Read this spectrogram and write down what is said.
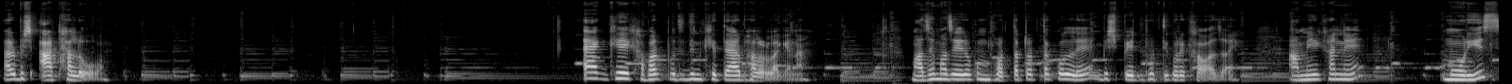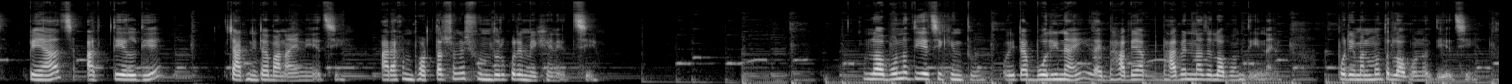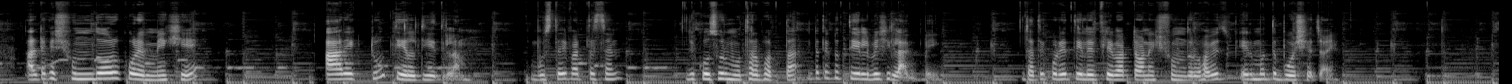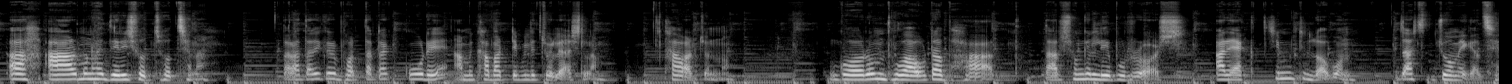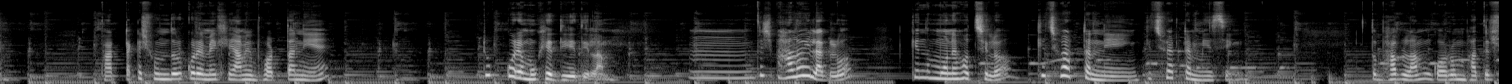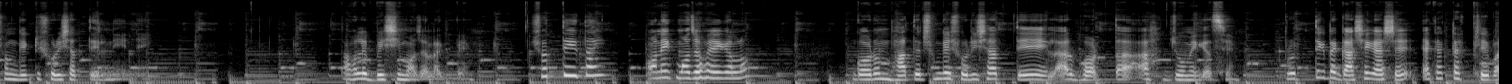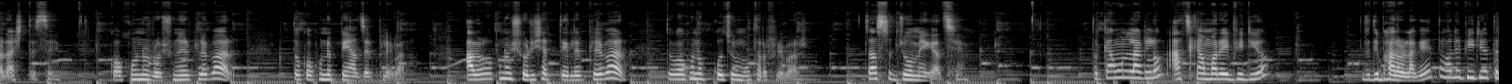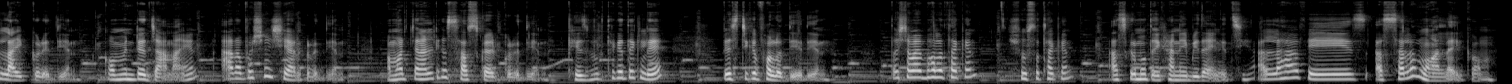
আর বেশ আঠালো। একঘেয়ে খাবার প্রতিদিন খেতে আর ভালো লাগে না। মাঝে মাঝে এরকম ভর্তা টর্তা করলে বেশ পেট ভর্তি করে খাওয়া যায়। আমি এখানে মরিচ, পেঁয়াজ আর তেল দিয়ে চাটনিটা বানিয়ে নিয়েছি। আর এখন ভর্তার সঙ্গে সুন্দর করে মেখে নিচ্ছি। লবণও দিয়েছি কিন্তু ওইটা বলি নাই, তাই ভাবে ভাবেন না যে লবণ দিই নাই। পরিমাণ মতো লবণও দিয়েছি। আর এটাকে সুন্দর করে মেখে আর একটু তেল দিয়ে দিলাম। বুঝতেই পারতেছেন যে কচুর মোথার ভর্তা, এটাতে একটু তেল বেশি লাগবেই। যাতে করে তেলের ফ্লেভারটা অনেক সুন্দরভাবে এর মধ্যে বসে যায়। আহ, আর মনে হয় দেরি সহ্য হচ্ছে না। তাড়াতাড়ি করে ভর্তাটা করে আমি খাবার টেবিলে চলে আসলাম খাওয়ার জন্য। গরম ধোয়া ওটা ভাত, তার সঙ্গে লেবুর রস আর এক চিমটি লবণ জাস্ট জমে গেছে। ভাতটাকে সুন্দর করে মেখে আমি ভর্তা নিয়ে টুক করে মুখে দিয়ে দিলাম। বেশ ভালোই লাগল, কিন্তু মনে হচ্ছিল কিছু একটা নেই, কিছু একটা মিসিং তো ভাবলাম গরম ভাতের সঙ্গে একটু সরিষার তেল নিয়ে নেই। তাহলে বেশি মজা লাগবে। সত্যিই তাই, অনেক মজা হয়ে গেল। গরম ভাতের সঙ্গে সরিষার তেল আর ভর্তা, আহ, জমে গেছে। প্রত্যেকটা গাছে গাছে এক একটা ফ্লেভার আসতেছে। কখনো রসুনের ফ্লেভার তো কখনো পেঁয়াজের ফ্লেভার আবার কখনো সরিষার তেলের ফ্লেভার তো কখনো কচুর মোথার ফ্লেভার জাস্ট জমে গেছে। তো কেমন লাগল আজকে আমার এই ভিডিও যদি ভালো লাগে, তাহলে ভিডিওতে লাইক করে দিন কমেন্টে জানায়েন, আর অবশ্যই শেয়ার করে দিন আমার চ্যানেলটিকে সাবস্ক্রাইব করে দিন ফেসবুক থেকে দেখলে পেজটিকে ফলো দিয়ে দিন তো সবাই ভালো থাকেন, সুস্থ থাকেন। আজকের মতো এখানেই বিদায় নিচ্ছি। আল্লাহ হাফেজ। আসসালামু আলাইকুম।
